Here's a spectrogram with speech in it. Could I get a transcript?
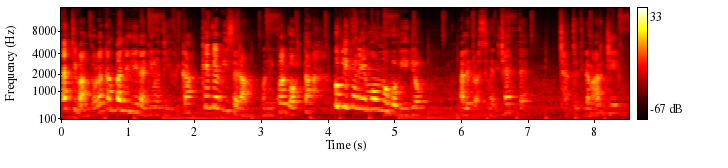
attivando la campanellina di notifica che vi avviserà ogni qualvolta pubblicheremo un nuovo video. Alle prossime ricette! Ciao a tutti da Margi!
